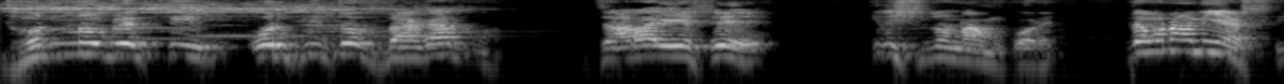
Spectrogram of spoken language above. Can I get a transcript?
ধন্য ব্যক্তির অর্পিত জায়গা যারা এসে কৃষ্ণ নাম করে, যেমন আমি আসছি।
